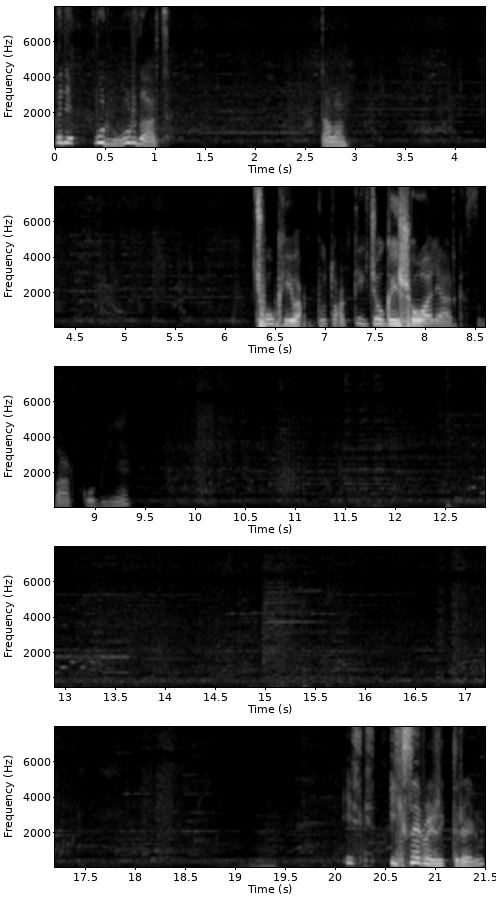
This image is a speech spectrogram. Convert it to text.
Hadi vur vur dart. Tamam. Çok iyi bak bu taktik çok iyi. Şövalye arkası dart goblini. İksir biriktirelim.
